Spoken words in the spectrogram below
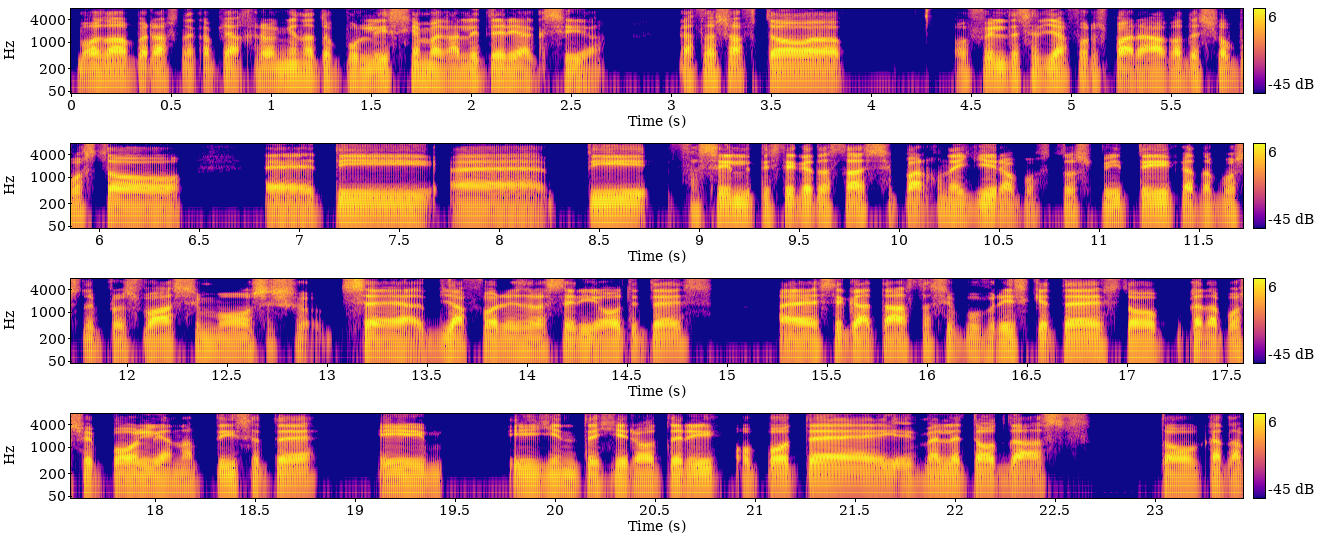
όταν να περάσουν κάποια χρόνια να το πουλήσεις για μεγαλύτερη αξία. Καθώς αυτό οφείλεται σε διάφορους παράγοντες όπως το ε, τι, ε, τι facilities, τι εγκαταστάσεις υπάρχουν γύρω από αυτό το σπίτι, κατά πόσο είναι προσβάσιμο σε, σε διάφορες δραστηριότητες, ε, στην κατάσταση που βρίσκεται, στο κατά πόσο η πόλη αναπτύσσεται ή, ή γίνεται χειρότερη. Οπότε, μελετώντας το κατά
